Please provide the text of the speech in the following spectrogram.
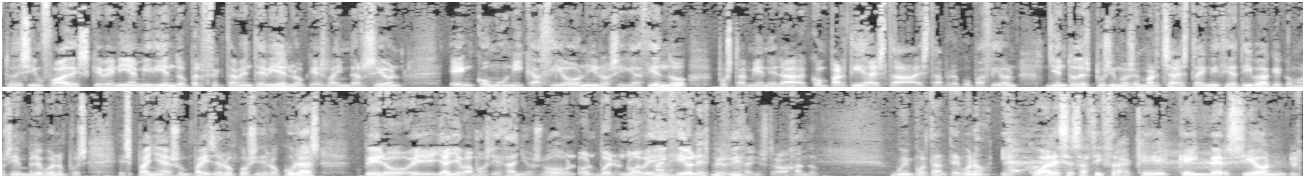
Entonces, Infoadex que venía midiendo perfectamente bien lo que es la inversión en comunicación y lo sigue haciendo, pues también era compartía esta esta preocupación y entonces pusimos en marcha esta iniciativa que como siempre, bueno, pues España es un país de locos y de locuras, pero eh, ya llevamos diez años, ¿no? bueno, nueve ediciones, pero diez años trabajando. Muy importante. Bueno, ¿y cuál es esa cifra? ¿Qué, inversión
